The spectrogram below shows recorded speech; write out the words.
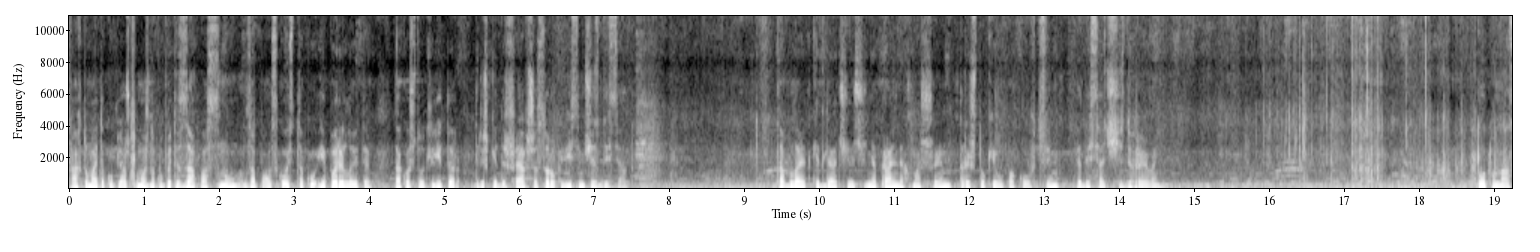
а хто має таку пляшку, можна купити запасну, запаску ось таку і перелити. Також тут літр трішки дешевше, 48,60. Таблетки для очищення пральних машин. Три штуки в упаковці, 56 гривень. Тут у нас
